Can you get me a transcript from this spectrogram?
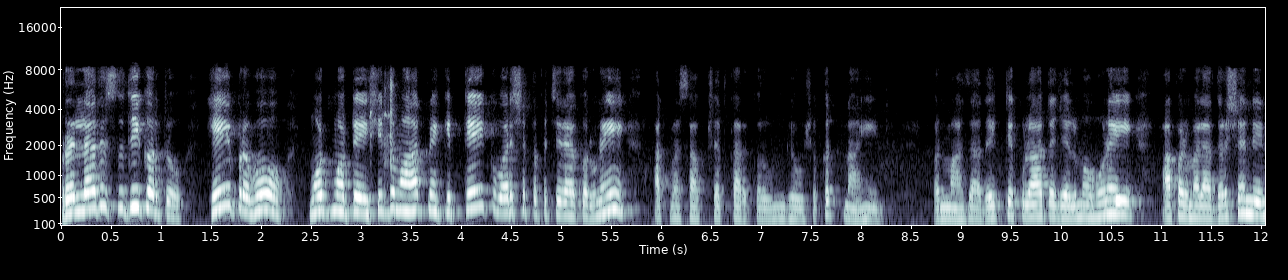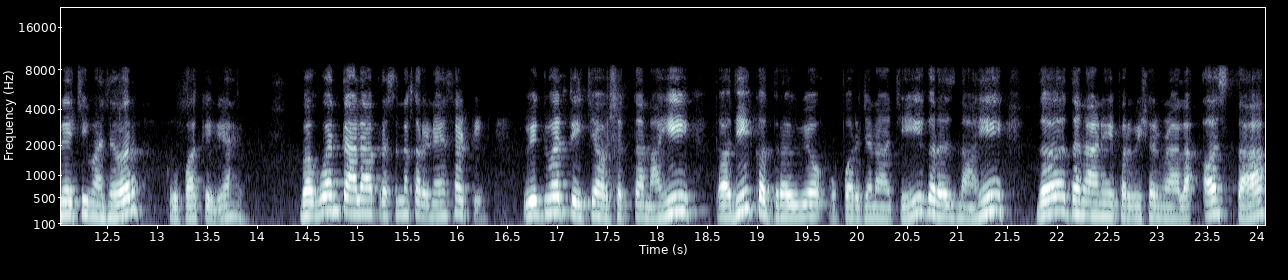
प्रल्हाद स्तुती करतो. हे प्रभो मोठमोठे सिद्ध महात्मे कित्येक वर्ष तपश्चर्या करूनही आत्मसाक्षात्कार करून घेऊ शकत नाहीत. पण माझा दैत्य कुलात जन्म होणे आपण मला दर्शन देण्याची माझ्यावर कृपा केली आहे. भगवंताला प्रसन्न करण्यासाठी विद्वत्तेची आवश्यकता नाही तर अधिक द्रव्य उपार्जनाचीही गरज नाही. जर धनाने परमेश्वर मिळाला असता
